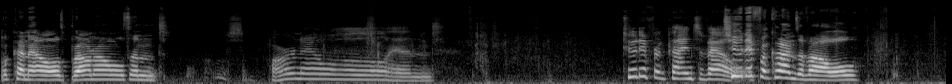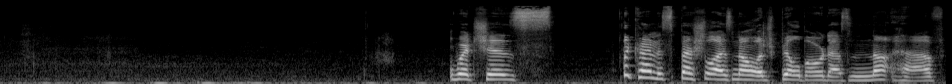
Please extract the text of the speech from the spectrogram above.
what kind of owls? Brown owls and some barn owl and two different kinds of owl. two different kinds of owl. Which is the kind of specialized knowledge Bilbo does not have,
